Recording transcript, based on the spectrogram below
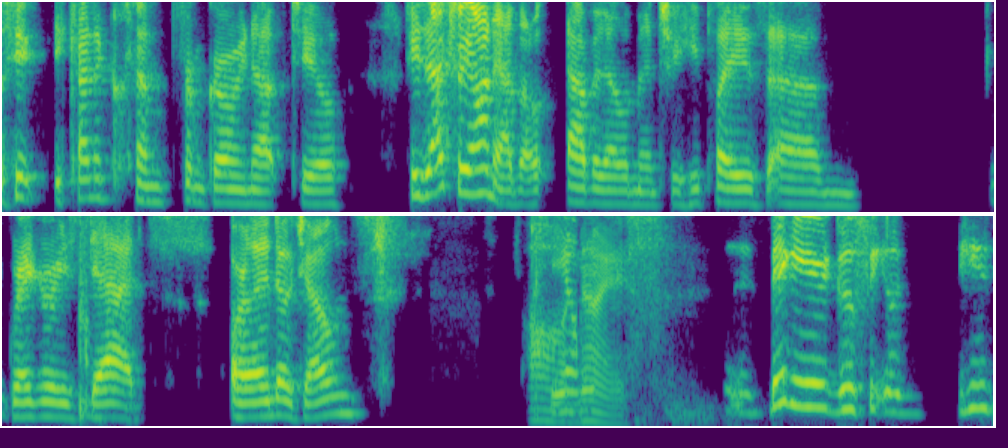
it, it kind of come from growing up too. He's actually on Abbott, Abbott Elementary. He plays um, Gregory's dad, Orlando Jones. Oh, Yeah. nice. Big ear, goofy. He's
